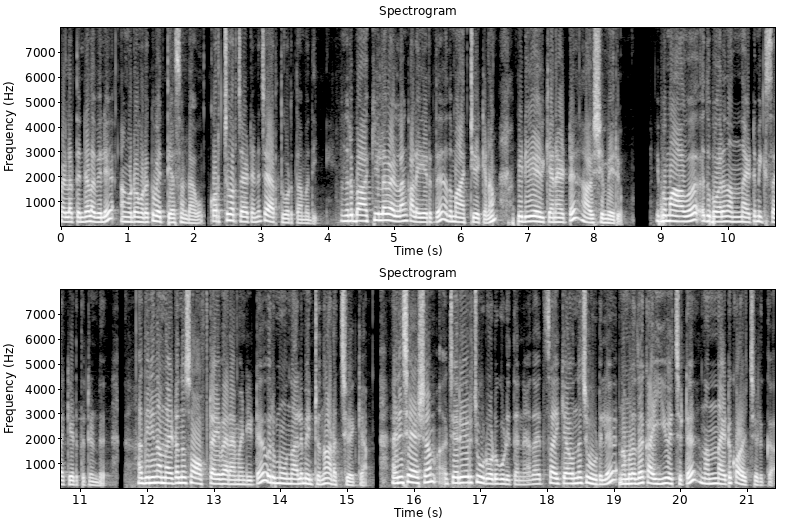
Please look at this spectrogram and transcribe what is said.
വെള്ളത്തിന്റെ അളവിൽ അങ്ങോട്ടും ഇങ്ങോട്ടൊക്കെ വ്യത്യാസം ഉണ്ടാവും. കുറച്ച് കുറച്ചായിട്ട് തന്നെ ചേർത്ത് കൊടുത്താൽ മതി. എന്നിട്ട് ബാക്കിയുള്ള വെള്ളം കളയരുത്. അത് മാറ്റി വെക്കണം. പിടി വേവിക്കാനായിട്ട് ആവശ്യം വരും. ഇപ്പോൾ മാവ് ഇതുപോലെ നന്നായിട്ട് മിക്സ് ആക്കി എടുത്തിട്ടുണ്ട്. അതിന് നന്നായിട്ടൊന്ന് സോഫ്റ്റായി വരാൻ വേണ്ടിയിട്ട് ഒരു മൂന്നാൽ മിനിറ്റ് ഒന്ന് അടച്ചു വെക്കാം. അതിനുശേഷം ചെറിയൊരു ചൂടോട് കൂടി തന്നെ അതായത് സഹിക്കാവുന്ന ചൂടിൽ നമ്മളിത് കൈ വെച്ചിട്ട് നന്നായിട്ട് കുഴച്ചെടുക്കുക.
